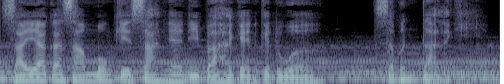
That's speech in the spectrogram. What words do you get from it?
Saya akan sambung kisahnya di bahagian kedua sebentar lagi.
